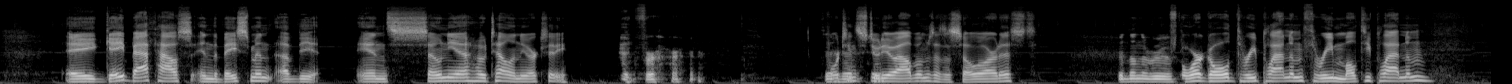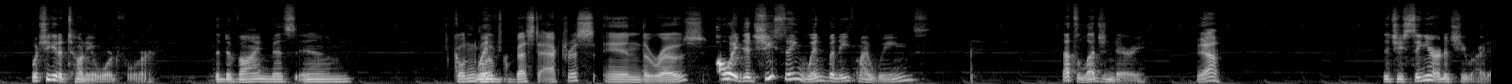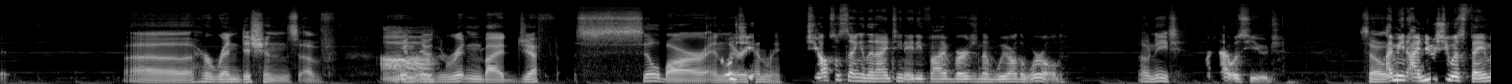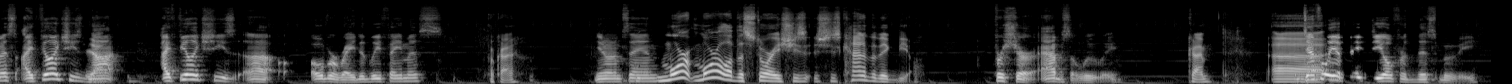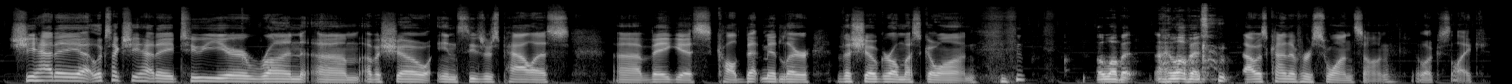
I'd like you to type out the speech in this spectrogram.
a gay bathhouse in the basement of the Ansonia Hotel in New York City. good for her. 14 studio albums as a solo artist. Fiddler on the Roof. Four gold, three platinum, three multi-platinum. What'd she get a Tony Award for? The Divine Miss M. Golden Globe for Best Actress in The Rose. Oh wait, did she sing "Wind Beneath My Wings"? That's legendary. Yeah. Did she sing it or did she write it? Uh, her renditions of when Ah, it was written by Jeff Silbar and Oh, Larry she- Henley. she also sang in the 1985 version of "We Are the World." Oh, neat. That was huge. So I mean, I knew she was famous. I feel like she's Yeah. not. I feel like she's uh, overratedly famous. okay. You know what I'm saying? More moral of the story, she's she's kind of a big deal. For sure, absolutely, Okay. Uh, definitely a big deal for this movie. She had a uh, looks like she had a two year run um, of a show in Caesar's Palace, uh, Vegas called Bette Midler. The showgirl must go on. I love it. I love it. That was kind of her swan song. It looks like.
